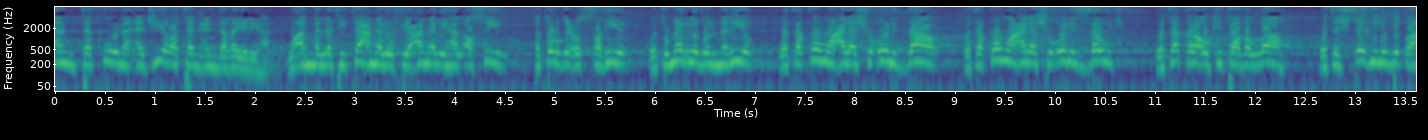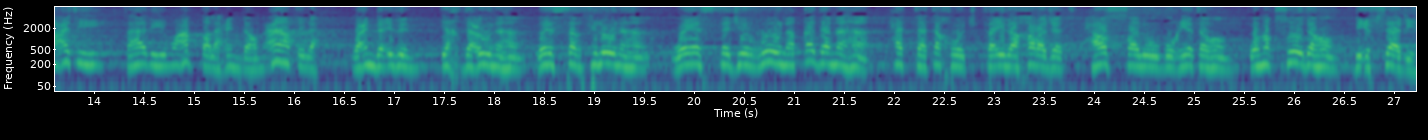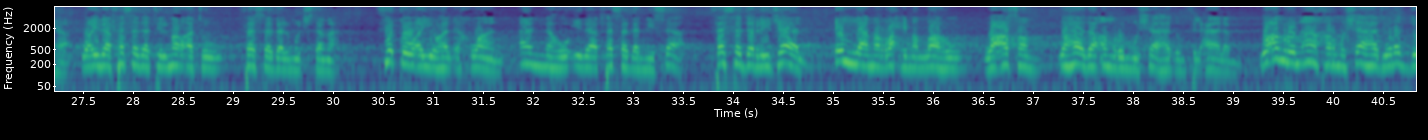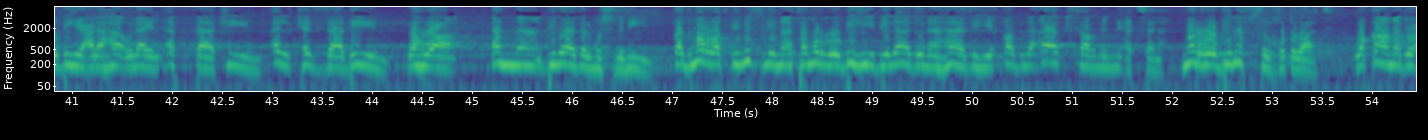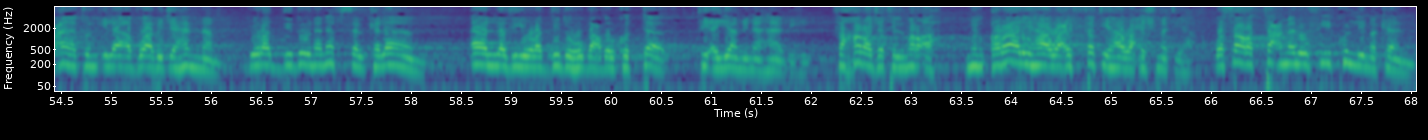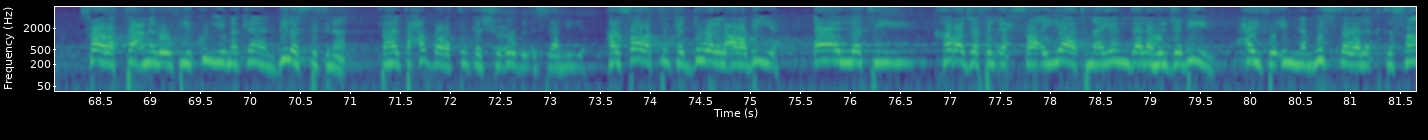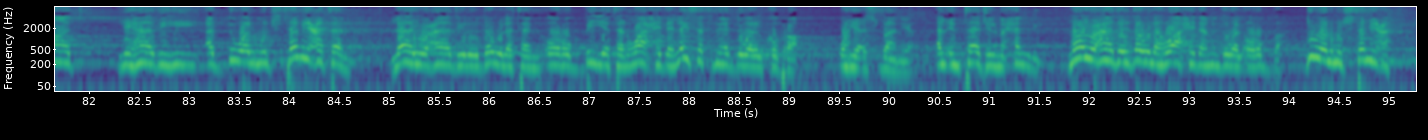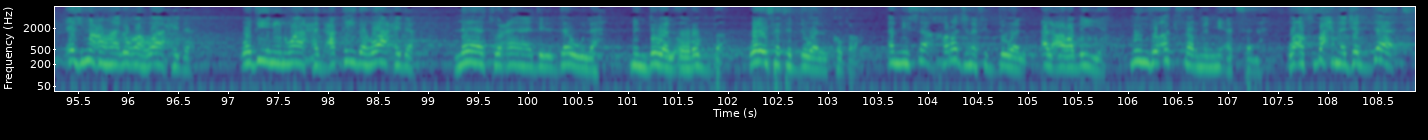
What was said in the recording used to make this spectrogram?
أن تكون أجيرة عند غيرها. وأما التي تعمل في عملها الأصيل فترضع الصغير وتمرض المريض وتقوم على شؤون الدار وتقوم على شؤون الزوج وتقرأ كتاب الله وتشتغل بطاعته فهذه معطلة عندهم عاطلة وعندئذ يخدعونها ويستغفلونها ويستجرون قدمها حتى تخرج فإذا خرجت حصلوا بغيتهم ومقصودهم بإفسادها وإذا فسدت المرأة فسد المجتمع. ثقوا أيها الإخوان أنه إذا فسد النساء فسد الرجال إلا من رحم الله وعصم وهذا أمر مشاهد في العالم. وأمر آخر مشاهد يرد به على هؤلاء الأفاكين الكذابين وهو أن بلاد المسلمين قد مرت بمثل ما تمر به بلادنا هذه قبل أكثر من مئة سنة. مروا بنفس الخطوات وقام دعاة إلى أبواب جهنم يرددون نفس الكلام الذي يردده بعض الكتاب في أيامنا هذه. فخرجت المرأة من قرارها وعفتها وحشمتها وصارت تعمل في كل مكان صارت تعمل في كل مكان بلا استثناء. فهل تحضرت تلك الشعوب الإسلامية؟ هل صارت تلك الدول العربية التي خرج في الإحصائيات ما يندى له الجبين حيث إن مستوى الاقتصاد لهذه الدول مجتمعة لا يعادل دولة أوروبية واحدة ليست من الدول الكبرى وهي إسبانيا. الإنتاج المحلي لا يعادل دولة واحدة من دول أوروبا. دول مجتمعة يجمعها لغة واحدة ودين واحد عقيدة واحدة. لا تعادل دولة من دول أوروبا وليست الدول الكبرى. النساء خرجن في الدول العربية منذ أكثر من مئة سنة وأصبحن جدات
